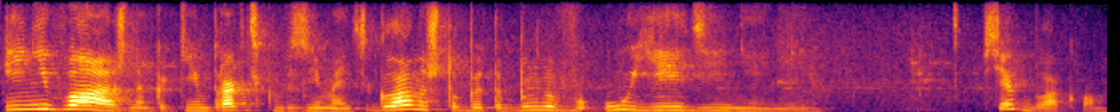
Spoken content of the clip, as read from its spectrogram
И неважно какими практиками вы занимаетесь главное чтобы это было в уединении. Всех благ вам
